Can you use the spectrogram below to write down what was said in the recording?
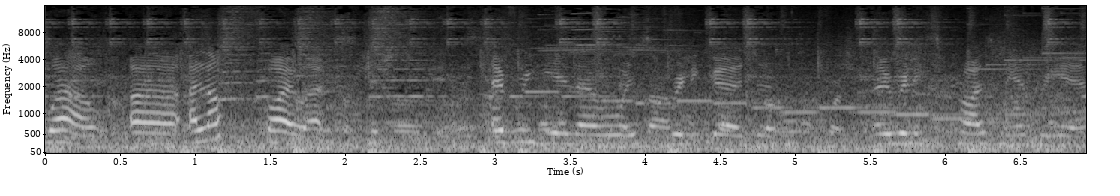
Well, uh, I love fireworks. Just every year they're always really good, and they really surprise me every year.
